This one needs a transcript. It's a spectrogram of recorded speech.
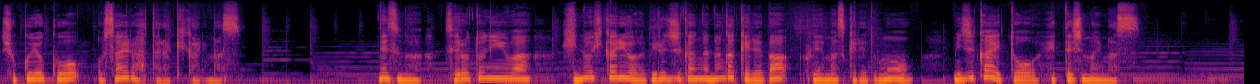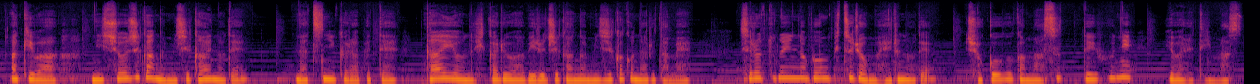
食欲を抑える働きがあります。ですがセロトニンは日の光を浴びる時間が長ければ増えますけれども短いと減ってしまいます。秋は日照時間が短いので夏に比べて太陽の光を浴びる時間が短くなるためセロトニンの分泌量も減るので食欲が増すっていうふうに言われています。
